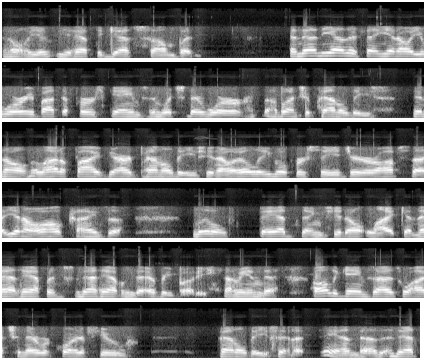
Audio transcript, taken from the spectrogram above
You know, you you have to guess some, but. And then the other thing, you know, you worry about the first games in which there were a bunch of penalties you know, a lot of five yard penalties, you know, illegal procedure, offside, you know, all kinds of little bad things you don't like, and that happens. That happened to everybody. I mean, the, all the games I was watching, there were quite a few penalties in it, and uh, that's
